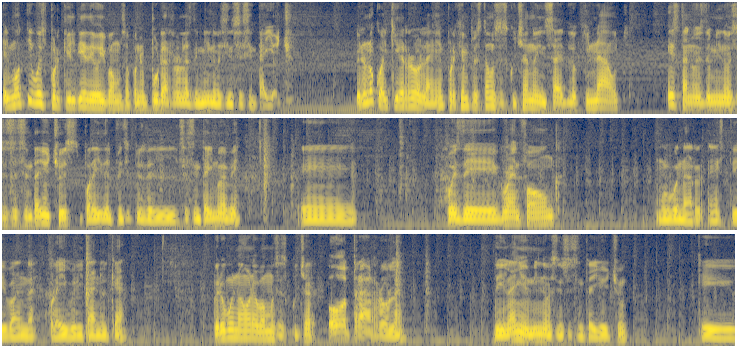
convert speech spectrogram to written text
el motivo es porque el día de hoy vamos a poner puras rolas de 1968. Pero no cualquier rola, ¿eh? Por ejemplo, estamos escuchando Inside Looking Out. Esta no es de 1968, es por ahí del principio del 69. Eh, pues de Grand Funk. Muy buena este, banda por ahí británica. Pero bueno, ahora vamos a escuchar otra rola del año de 1968 que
